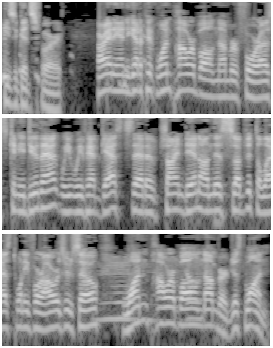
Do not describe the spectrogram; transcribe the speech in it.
He's a good sport. All right, Anne, you got to pick one Powerball number for us. Can you do that? We, we've had guests that have chimed in on this subject the last 24 hours or so. Mm, one Powerball number, just one.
